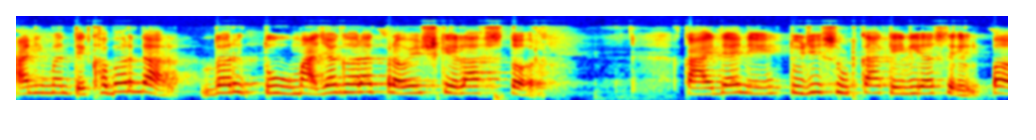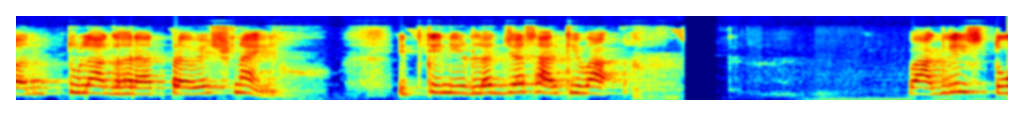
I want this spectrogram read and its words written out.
आणि म्हणते खबरदार जर तू माझ्या घरात प्रवेश केलास तर. कायद्याने तुझी सुटका केली असेल पण तुला घरात प्रवेश नाही. इतकी निर्लज्जासारखी वा वागलीस तू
